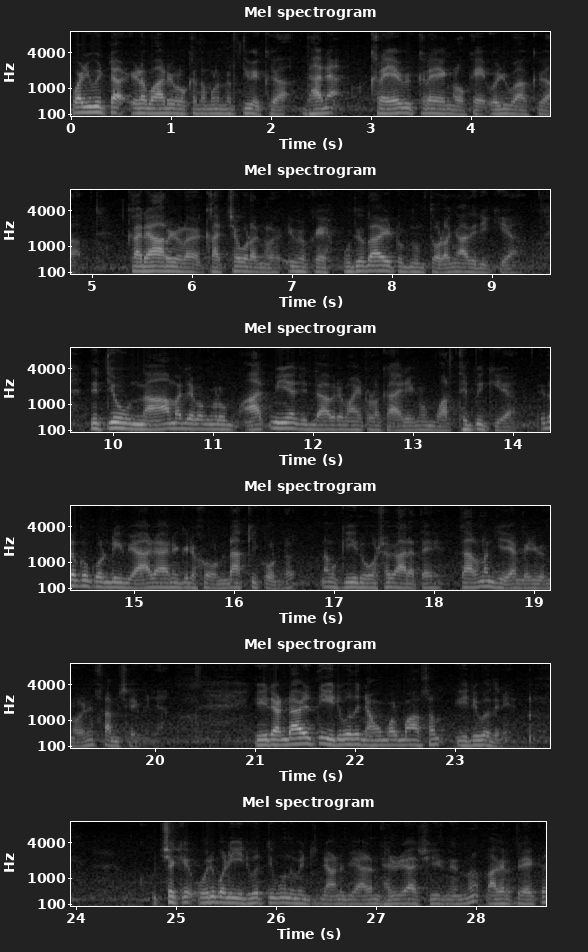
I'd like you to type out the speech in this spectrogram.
വഴിവിട്ട ഇടപാടുകളൊക്കെ നമ്മൾ നിർത്തിവെക്കുക ധന ക്രയവിക്രയങ്ങളൊക്കെ ഒഴിവാക്കുക കരാറുകൾ കച്ചവടങ്ങൾ ഇവയൊക്കെ പുതിയതായിട്ടൊന്നും തുടങ്ങാതിരിക്കുക. നിത്യവും നാമജപങ്ങളും ആത്മീയ ചിന്താപരമായിട്ടുള്ള കാര്യങ്ങളും വർദ്ധിപ്പിക്കുക. ഇതൊക്കെ കൊണ്ട് ഈ വ്യാഴാനുഗ്രഹം ഉണ്ടാക്കിക്കൊണ്ട് നമുക്ക് ഈ ദോഷകാലത്തെ തരണം ചെയ്യാൻ കഴിയുമെന്നുള്ളതിന് സംശയമില്ല. ഈ രണ്ടായിരത്തി ഇരുപത് നവംബർ മാസം ഇരുപതിന് ഉച്ചയ്ക്ക് ഒരു മണി ഇരുപത്തിമൂന്ന് മിനിറ്റിനാണ് വ്യാഴം ധനുരാശിയിൽ നിന്ന് മകരത്തിലേക്ക്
